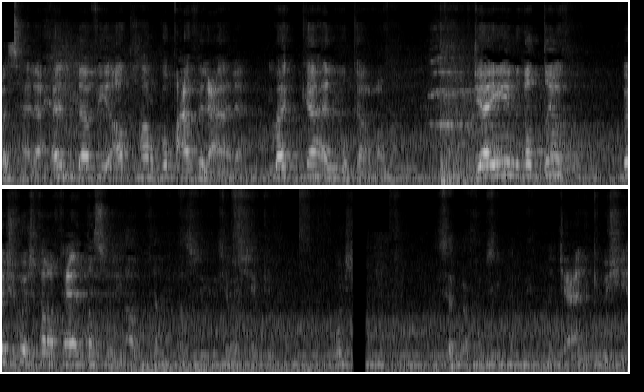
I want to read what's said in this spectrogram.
وسهلا حنا في أطهر بقعة في العالم مكة المكرمة. جايين نغطي بشوش خربت عليه التصوير. خلنا التصوير شوف الشكل. وش؟ 57 أجعلك بشير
